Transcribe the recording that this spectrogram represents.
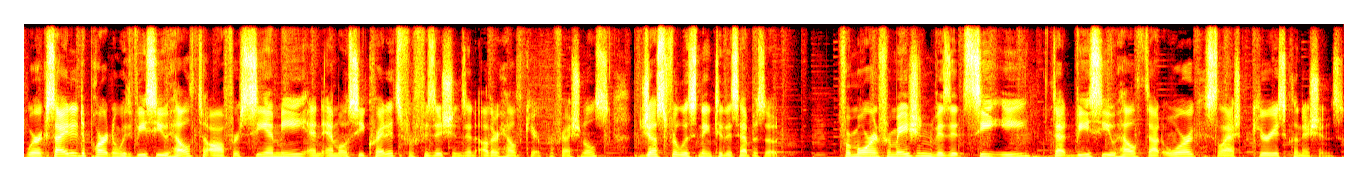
We're excited to partner with VCU Health to offer CME and MOC credits for physicians and other healthcare professionals just for listening to this episode. For more information, visit ce.vcuhealth.org slash curiousclinicians.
